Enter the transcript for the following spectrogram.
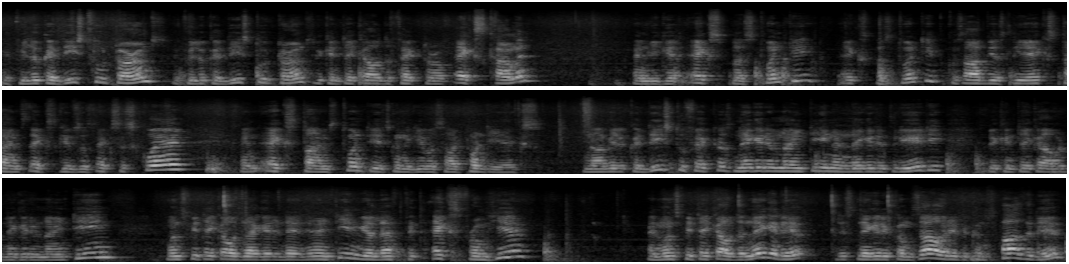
if we look at these two terms, if we look at these two terms, we can take out the factor of x common and we get x plus 20, x plus 20 because obviously x times x gives us x squared and x times 20 is going to give us our 20x. Now we look at these two factors, negative 19 and negative 380, we can take out negative 19. Once we take out negative 19, we are left with x from here. And once we take out the negative, this negative comes out, it becomes positive,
